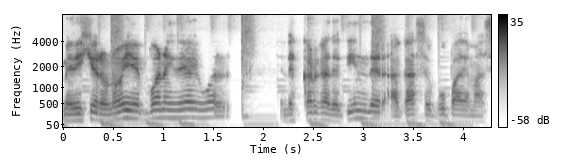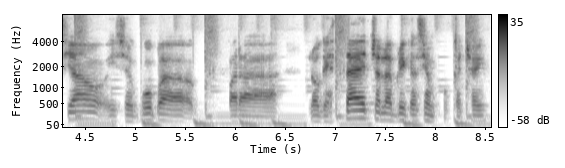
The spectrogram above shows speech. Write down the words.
me dijeron, oye, buena idea igual, descarga de Tinder, acá se ocupa demasiado y se ocupa para lo que está hecha la aplicación, pues, ¿cachai?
